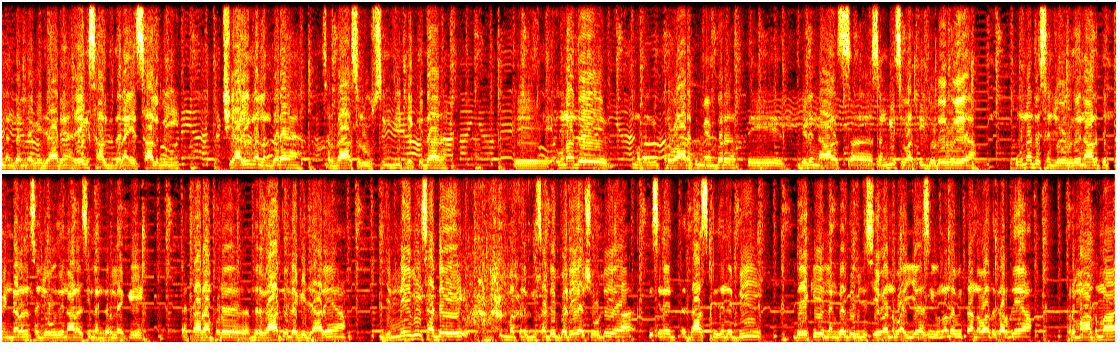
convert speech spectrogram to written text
ਲੰਗਰ ਲੈ ਕੇ ਜਾ ਰਹੇ ਹਾਂ। ਹਰੇਕ ਸਾਲ ਦੀ ਤਰ੍ਹਾਂ ਇਸ ਸਾਲ ਵੀ 46ਵਾਂ ਲੰਗਰ ਹੈ। ਸਰਦਾਰ ਸਰੂਪ ਸਿੰਘ ਜੀ ਠੇਕੇਦਾਰ ਤੇ ਉਹਨਾਂ ਦੇ ਮਤਲਬ ਕਿ ਪਰਿਵਾਰਕ ਮੈਂਬਰ ਤੇ ਜਿਹੜੇ ਨਾਲ ਸ- ਸੰਗੀ ਸਵਾਤੀ ਜੁੜੇ ਹੋਏ ਆ, ਉਹਨਾਂ ਦੇ ਸੰਯੋਗ ਦੇ ਨਾਲ ਤੇ ਪਿੰਡ ਵਾਲਿਆਂ ਦੇ ਸੰਯੋਗ ਦੇ ਨਾਲ ਅਸੀਂ ਲੰਗਰ ਲੈ ਕੇ, ਤਾਰਾਪੁਰ ਦਰਗਾਹ ਤੇ ਲੈ ਕੇ ਜਾ ਰਹੇ ਹਾਂ। ਜਿੰਨੇ ਵੀ ਸਾਡੇ ਮਤਲਬ ਕਿ ਸਾਡੇ ਬੜੇ ਆ, ਛੋਟੇ ਆ, ਕਿਸੇ ਨੇ 10 ਕਿਸੇ ਨੇ 20 ਦੇ ਕੇ ਲੰਗਰ ਦੇ ਵਿੱਚ ਸੇਵਾ ਨਿਭਾਈ ਆ, ਅਸੀਂ ਉਹਨਾਂ ਦਾ ਵੀ ਧੰਨਵਾਦ ਕਰਦੇ ਆ ਪਰਮਾਤਮਾ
